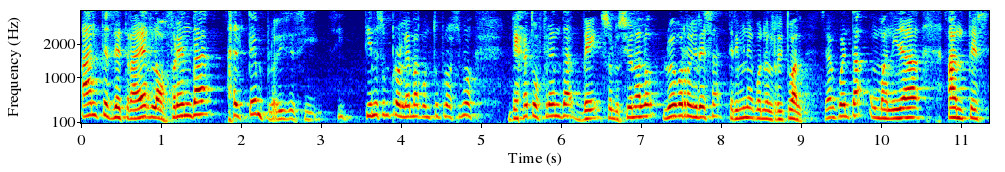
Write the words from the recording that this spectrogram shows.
antes de traer la ofrenda al templo. Dice, si, si tienes un problema con tu prójimo, deja tu ofrenda, ve, solucionalo, luego regresa, termina con el ritual. ¿Se dan cuenta? Humanidad antes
